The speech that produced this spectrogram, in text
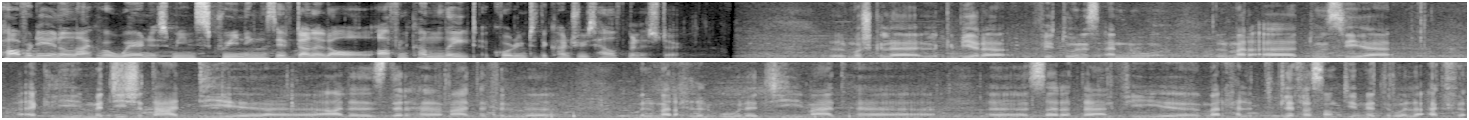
Poverty and a lack of awareness means screenings, if done at all, often come late, according to the country's health minister. المشكلة الكبيرة في تونس أنه المرأة التونسية أكلي ما تجيش تعدي على صدرها معناتها في بالمرحلة الأولى تجي معناتها سرطان في مرحلة 3 سنتيمتر ولا أكثر.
